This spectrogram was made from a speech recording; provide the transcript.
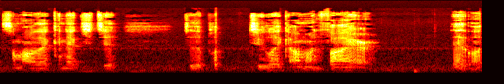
somehow that connects to to the to like I'm on fire. That like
